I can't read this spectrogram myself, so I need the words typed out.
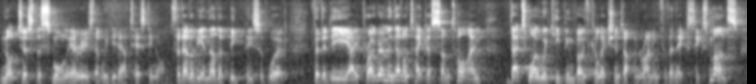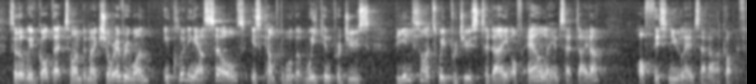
not just the small areas that we did our testing on. So that'll be another big piece of work for the DEA program and that'll take us some time. That's why we're keeping both collections up and running for the next six months so that we've got that time to make sure everyone, including ourselves, is comfortable that we can produce the insights we produce today off our Landsat data off this new Landsat archive.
